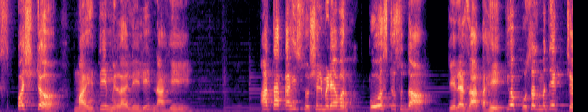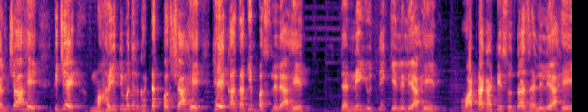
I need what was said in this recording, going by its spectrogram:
स्पष्ट माहिती मिळालेली नाही. आता काही सोशल मीडियावर पोस्ट सुद्धा केल्या जात आहे किंवा पुसदमध्ये एक चर्चा आहे की जे महायुतीमधील घटक पक्ष आहे हे एका जागी बसलेले आहेत. त्यांनी युती केलेली आहेत वाटाघाटी सुद्धा झालेली आहे.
